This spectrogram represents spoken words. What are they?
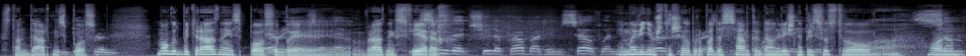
стандартный способ. Могут быть разные способы в разных сферах. И мы видим, что Шрила Прабхупада сам, когда он лично присутствовал, он,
